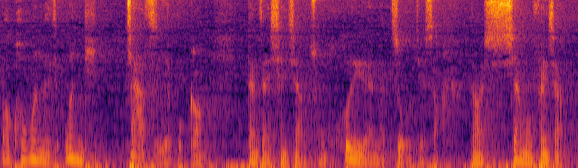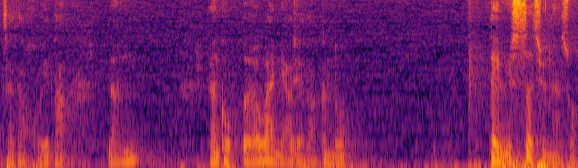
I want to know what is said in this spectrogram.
包括问的问题价值也不高。但在线下，从会员的自我介绍。到项目分享，再到回答，能能够额外了解到更多。对于社群来说，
